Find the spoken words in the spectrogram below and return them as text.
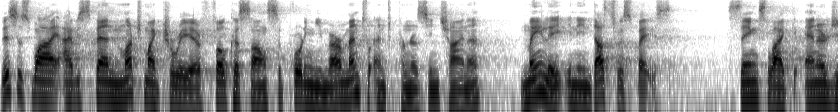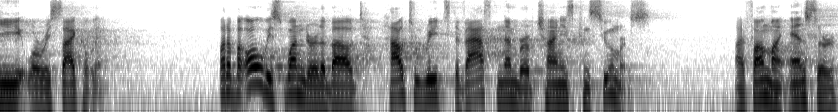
This is why I've spent much of my career focused on supporting environmental entrepreneurs in China, mainly in the industrial space, things like energy or recycling. But I've always wondered about how to reach the vast number of Chinese consumers. I found my answer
